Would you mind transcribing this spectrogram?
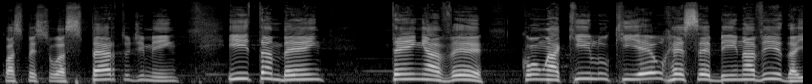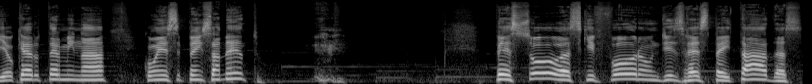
com as pessoas perto de mim, e também tem a ver com aquilo que eu recebi na vida. E eu quero terminar com esse pensamento. Pessoas que foram desrespeitadas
